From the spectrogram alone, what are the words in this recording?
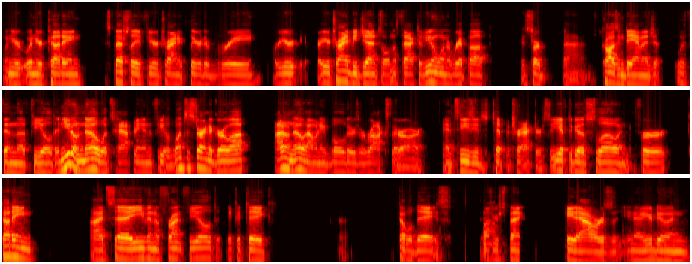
when you're when you're cutting, especially if you're trying to clear debris or you're or you're trying to be gentle in the fact of you don't want to rip up and start uh, causing damage within the field and you don't know what's happening in the field. Once it's starting to grow up i don't know how many boulders or rocks there are. It's easy to tip a tractor so you have to go slow and for cutting i'd say even a front field it could take a couple days. Wow. if you're spending eight hours you know you're doing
